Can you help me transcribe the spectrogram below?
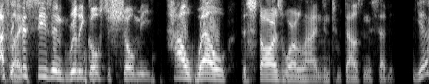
I think like- this season really goes to show me how well the stars were aligned in 2007. Yeah.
